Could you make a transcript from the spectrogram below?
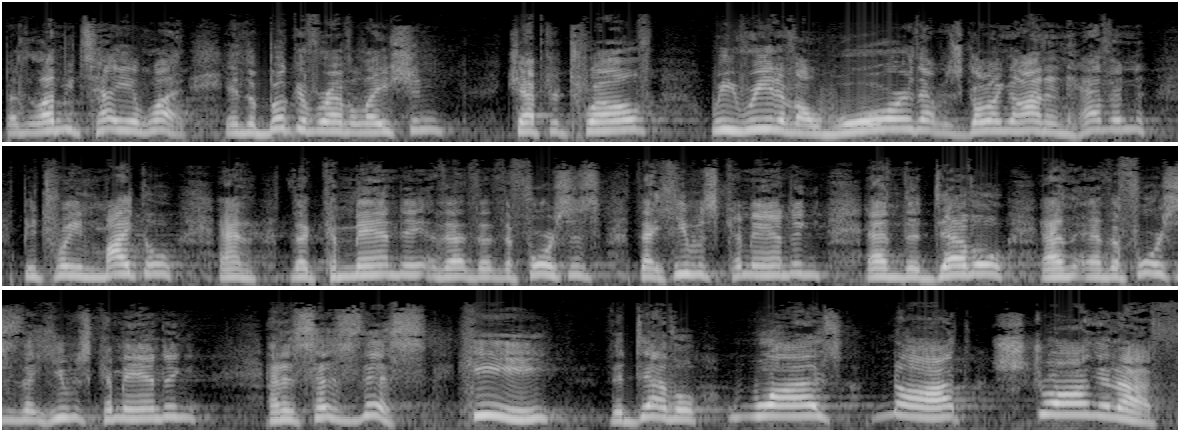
But let me tell you what, in the book of Revelation, chapter 12, we read of a war that was going on in heaven between Michael and the commanding the, the, the forces that he was commanding, and the devil and, and the forces that he was commanding. And it says this He, the devil, was not strong enough.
